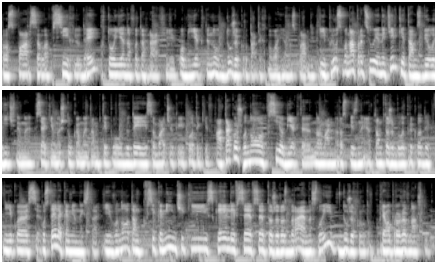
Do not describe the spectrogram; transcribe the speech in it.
розпарсила всіх людей, хто є на фотографії, об'єкти. Ну дуже крута технологія, насправді. І плюс вона працює не тільки там з біологічними всякими штуками, там типу людей, собачок і котиків, а також воно всі об'єкти нормально розпізнає. Там теж були приклади якоїсь пустеля кам'яниста, і воно там всі камінчики, скелі, все все теж розбирає на слої. Дуже круто, прямо проривна штука.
